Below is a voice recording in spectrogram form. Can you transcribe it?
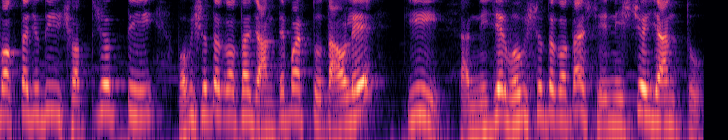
বক্তা যদি সত্যি সত্যি ভবিষ্যতের কথা জানতে পারতো, তাহলে কি? তার নিজের ভবিষ্যতের কথা সে নিশ্চয়ই জানতো।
